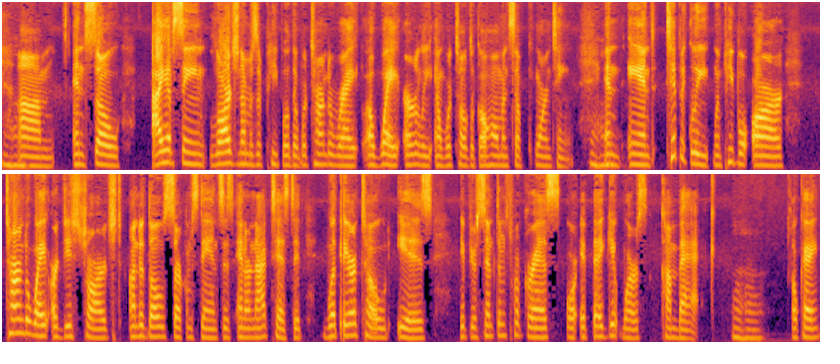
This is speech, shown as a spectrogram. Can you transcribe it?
Mm-hmm. Um, and so I have seen large numbers of people that were turned away away early and were told to go home and self quarantine. Mm-hmm. And and typically when people are turned away or discharged under those circumstances and are not tested, what they are told is if your symptoms progress or if they get worse, come back. Mm-hmm. Okay,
